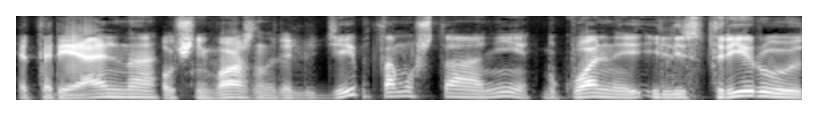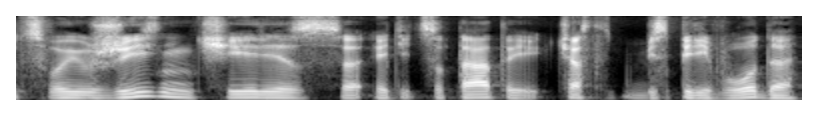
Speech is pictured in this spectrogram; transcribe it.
это реально очень важно для людей, потому что они буквально иллюстрируют свою жизнь через эти цитаты, часто без перевода.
